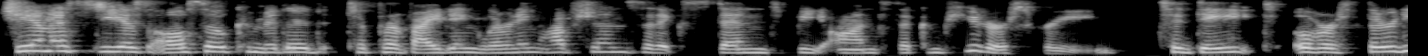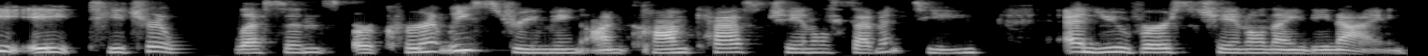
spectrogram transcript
GMSD is also committed to providing learning options that extend beyond the computer screen. To date, over 38 teacher lessons are currently streaming on Comcast Channel 17 and UVerse Channel 99.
